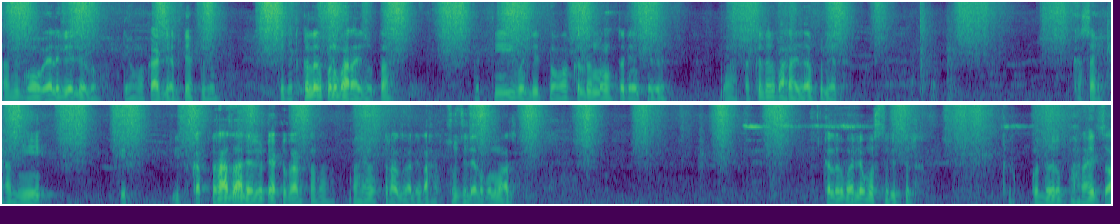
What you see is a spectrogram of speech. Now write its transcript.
आम्ही गोव्याला गेलेलो तेव्हा काढलेला टॅटू त्याच्यात कलर पण भरायचा होता. तर ती म्हणली तेव्हा कलर नव्हता त्यांच्याकडे. मग आता कलर भरायचा आपण यात. कसं आहे? आणि इत- इतका त्रास झालेला टॅटू काढताना. बाहेर त्रास झालेला. हात सुजलेला पण माझा. कलर भरल्यावर मस्त दिसेल. कलर भरायचा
